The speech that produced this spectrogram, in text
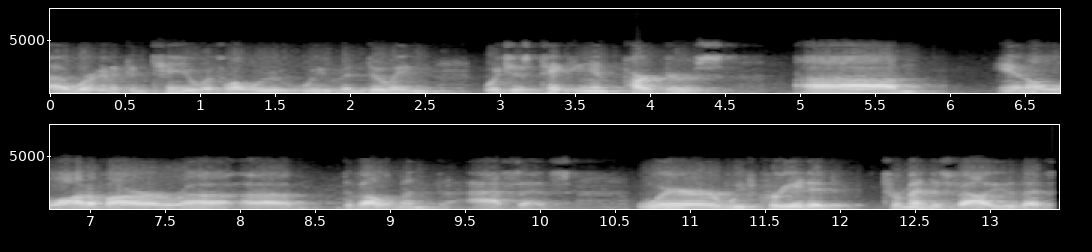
we're going to continue with what we've been doing, which is taking in partners um, in a lot of our uh, development assets where we've created tremendous value that's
